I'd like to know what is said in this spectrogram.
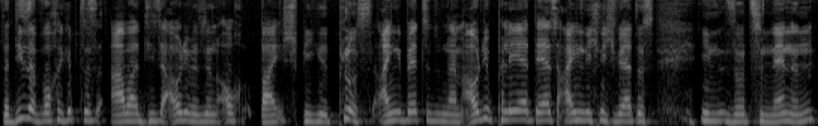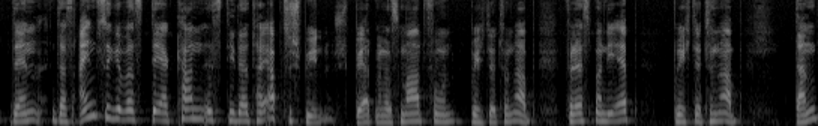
Seit dieser Woche gibt es aber diese Audioversion auch bei Spiegel Plus, eingebettet in einem Audioplayer, der es eigentlich nicht wert ist, ihn so zu nennen. Denn das Einzige, was der kann, ist, die Datei abzuspielen. Sperrt man das Smartphone, bricht der Ton ab. Verlässt man die App, bricht der Ton ab. Dann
